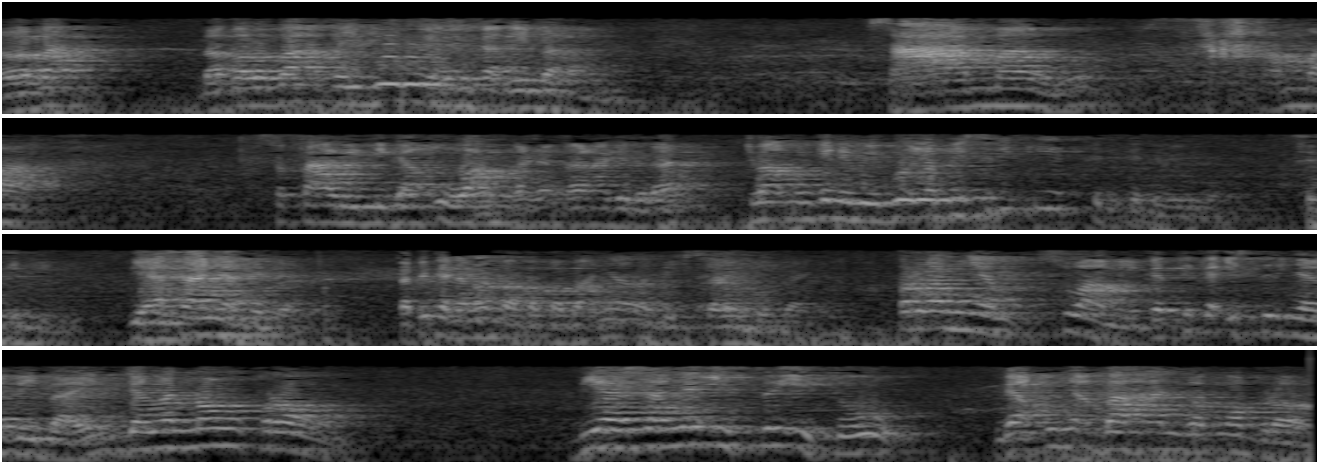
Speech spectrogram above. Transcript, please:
Bapak-bapak, bapak-bapak atau ibu-ibu yang suka riba? Sama, sama. Sekali tiga uang kadang-kadang gitu kan. Cuma mungkin ibu-ibu lebih sedikit, sedikit ibu-ibu sedikit. Biasanya gitu. Tapi kadang-kadang bapak-bapaknya lebih sering ribain. Perannya suami ketika istrinya ribain, jangan nongkrong. Biasanya istri itu nggak punya bahan buat ngobrol.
